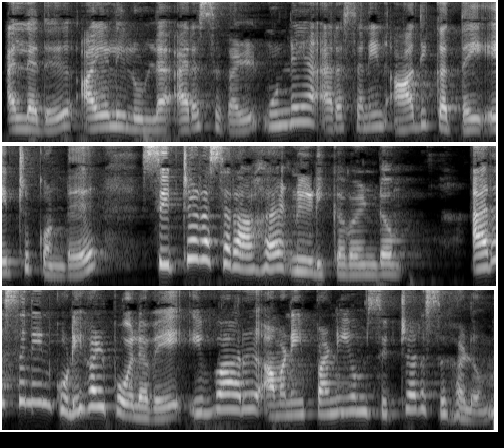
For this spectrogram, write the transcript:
அல்லது அயலில் உள்ள அரசுகள் முன்னைய அரசனின் ஆதிக்கத்தை ஏற்றுக்கொண்டு சிற்றரசராக நீடிக்க வேண்டும். அரசனின் குடிகள் போலவே இவ்வாறு அவனை பணியும் சிற்றரசுகளும்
